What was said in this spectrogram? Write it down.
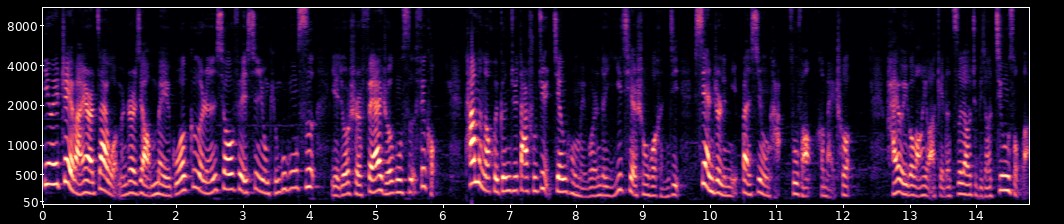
因为这玩意儿在我们这儿叫美国个人消费信用评估公司，也就是费埃哲公司 （FICO）。他们呢会根据大数据监控美国人的一切生活痕迹，限制了你办信用卡、租房和买车。还有一个网友啊给的资料就比较惊悚了，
